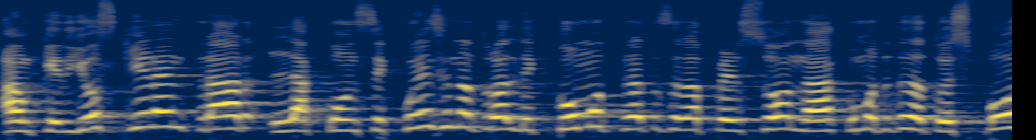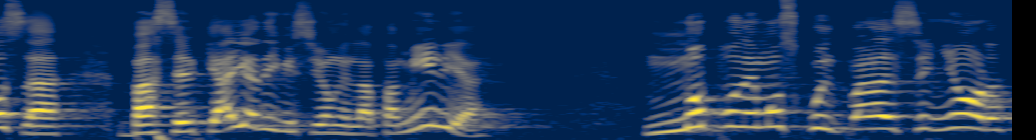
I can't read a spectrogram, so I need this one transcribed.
aunque Dios quiera entrar, la consecuencia natural de cómo tratas a la persona, cómo tratas a tu esposa, va a ser que haya división en la familia. No podemos culpar al Señor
